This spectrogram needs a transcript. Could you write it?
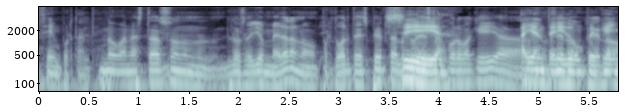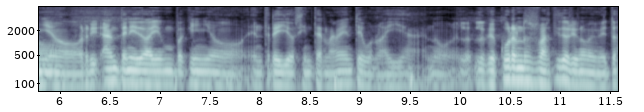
sea importante. No van a estar son los de John Medrano, Portugalete despierta, sí, el por aquí hayan tenido un pequeño, no... han tenido ahí un pequeño entre ellos internamente, bueno, ahí ya no. Lo, lo, que ocurre en esos partidos yo no me meto.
